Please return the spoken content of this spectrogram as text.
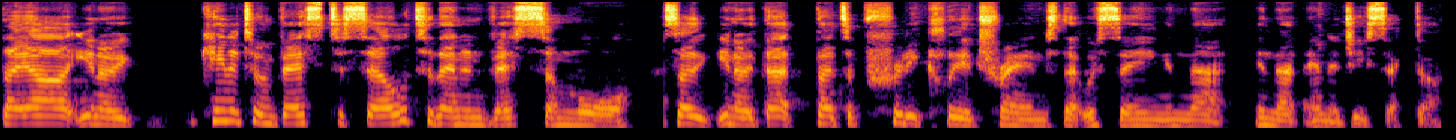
they are, you know, keener to invest to sell to then invest some more. So, you know, that that's a pretty clear trend that we're seeing in that in that energy sector.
